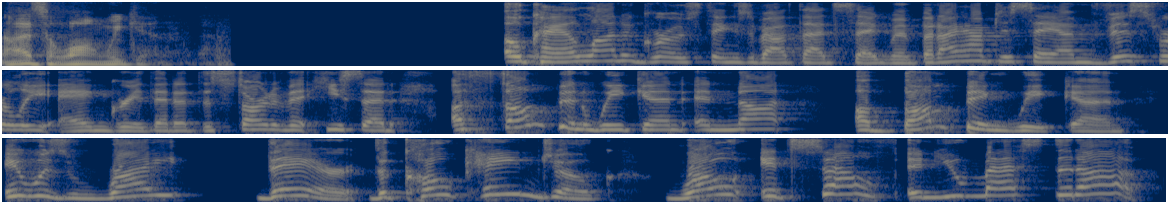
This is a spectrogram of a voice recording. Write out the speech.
Now, that's a long weekend. Okay, a lot of gross things about that segment, but I have to say I'm viscerally angry that at the start of it he said a thumping weekend and not a bumping weekend. It was right there. The cocaine joke wrote itself and you messed it up.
